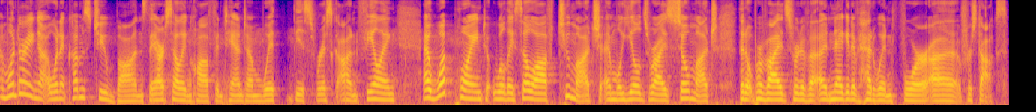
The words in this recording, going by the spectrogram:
I'm wondering uh, when it comes to bonds, they are selling off in tandem with this risk on feeling. At what point will they sell off too much, and will yields rise so much that it'll provide sort of a, a negative headwind for uh, for stocks?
